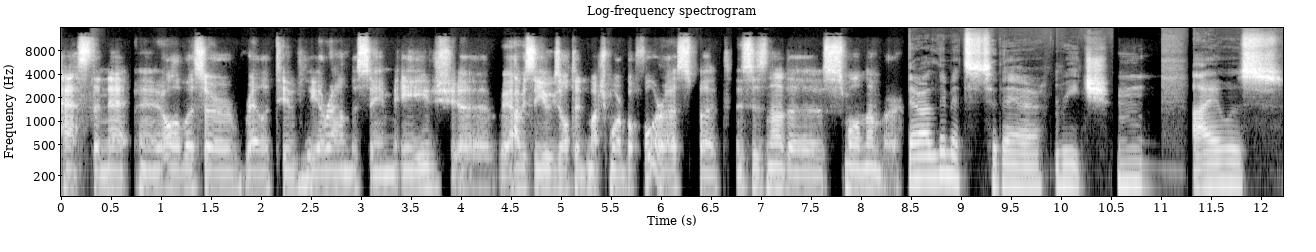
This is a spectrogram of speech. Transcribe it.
pass the net, and all of us are relatively around the same age. Uh, obviously, you exalted much more before us, but this is not a small number. There are limits to their reach. Hmm. I was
